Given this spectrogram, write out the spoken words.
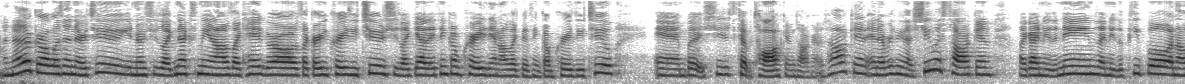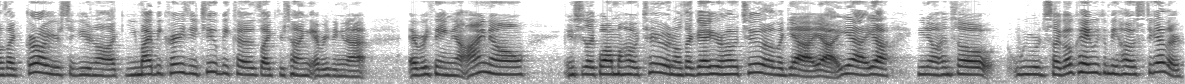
another girl was in there too. You know, she's like next to me, and I was like, "Hey, girl," I was like, "Are you crazy too?" And she's like, "Yeah, they think I'm crazy," and I was like, "They think I'm crazy too." And but she just kept talking, and talking, and talking, and everything that she was talking, like I knew the names, I knew the people, and I was like, "Girl, you're you know like you might be crazy too because like you're telling everything that everything that I know." And she's like, "Well, I'm a hoe too," and I was like, "Yeah, you're a hoe too." I was like, "Yeah, yeah, yeah, yeah," you know. And so we were just like, "Okay, we can be hosts together."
